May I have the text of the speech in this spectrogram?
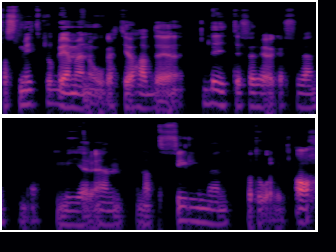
fast mitt problem är nog att jag hade lite för höga förväntningar. Mer än, än att filmen var dålig. Ja,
